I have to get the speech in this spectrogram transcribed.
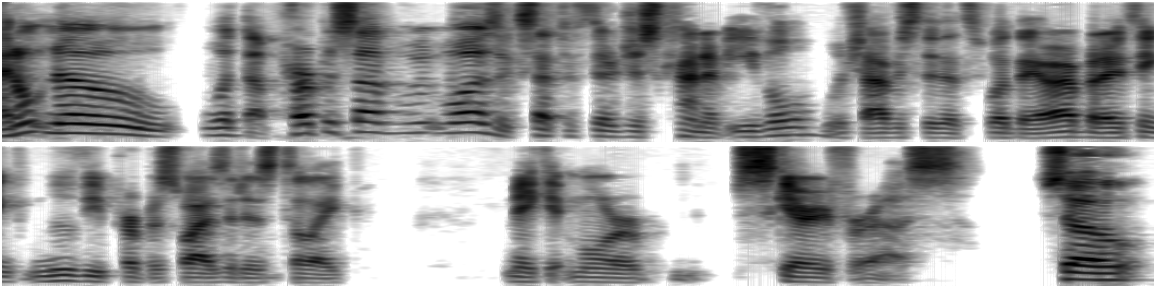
I don't know what the purpose of it was, except if they're just kind of evil, which obviously that's what they are. But I think movie purpose wise, it is to like make it more scary for us. So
